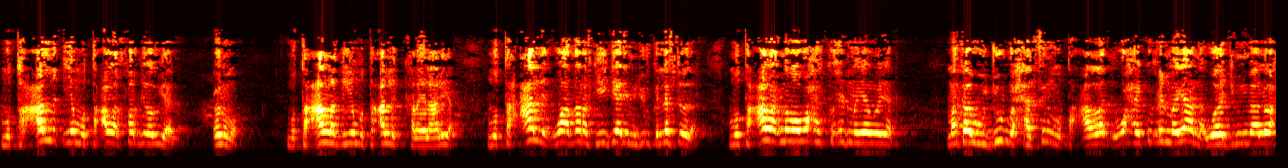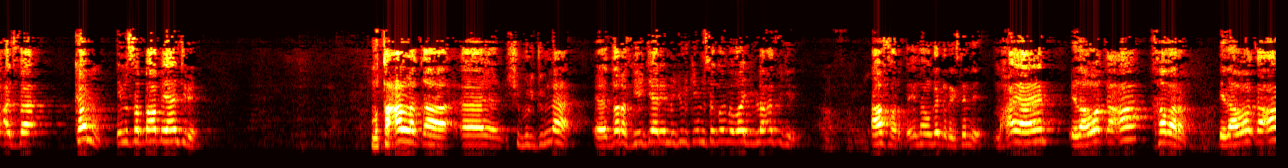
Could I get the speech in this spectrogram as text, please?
Mutacaliq iyo mutacalaq farqiba u yaalla culmo mutacalaq iyo mutacaliq kala ilaaliya. Mutacaliq waa darafkii jaari majruurka laftooda. Mutacalaqna waa waxay ku xidhmayaan weeyaan. Markaa wujubu xadfin mutacalaqi waxay ku xidhmayaanna waajibnimaa loo xadfaa. Kam imse baabay ahaan jireen mutacalaqa shibhuljumlaha darafkii jaari majruurka imse goyba waajib loo xadfi jiray afar de intaan ka dharagsanne maxay ahaayeen idaa waqaca khabaran idaa waqaca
